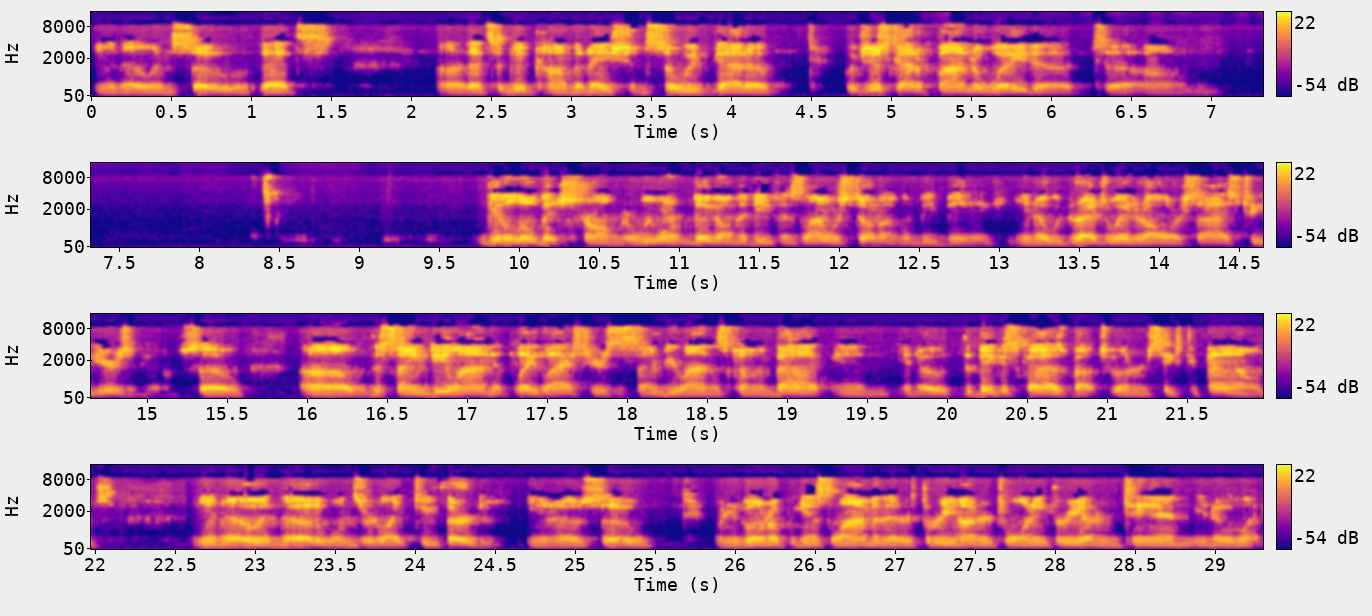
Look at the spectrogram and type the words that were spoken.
You know, and so that's uh, that's a good combination. So we've got to we've just got to find a way to to um, get a little bit stronger. We weren't big on the defense line. We're still not going to be big. You know, we graduated all our size two years ago. So uh, the same D line that played last year is the same D line that's coming back. And, you know, the biggest guy is about 260 pounds, you know, and the other ones are like 230, you know. So when you're going up against linemen that are 320, 310, you know, like,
